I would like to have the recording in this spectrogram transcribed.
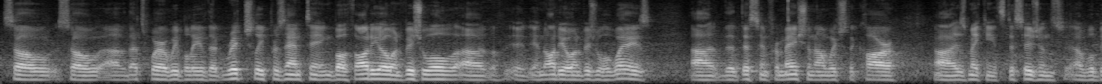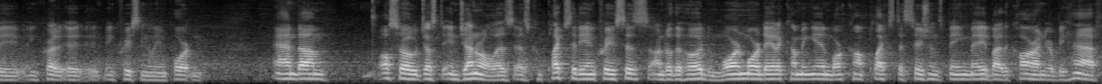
So, so uh, that's where we believe that richly presenting both audio and visual, uh, in audio and visual ways, uh, that this information on which the car uh, is making its decisions uh, will be increasingly important. And um, also, just in general, as, as complexity increases under the hood, more and more data coming in, more complex decisions being made by the car on your behalf,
